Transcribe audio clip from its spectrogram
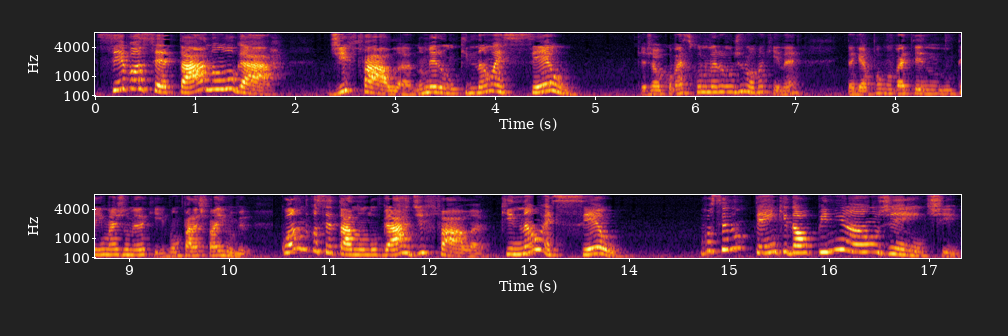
Se você tá num lugar de fala, número um, que não é seu, que eu já começo com o número um de novo aqui, né? Daqui a pouco vai ter, não tem mais número aqui, vamos parar de falar em número. Quando você tá num lugar de fala que não é seu, você não tem que dar opinião, gente.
